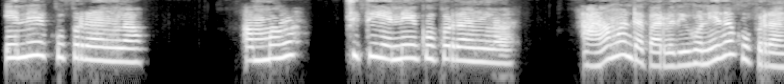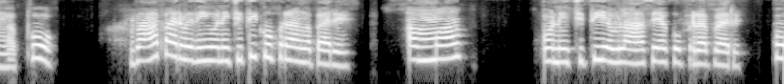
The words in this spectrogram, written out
என்னைய கூப்பிடுறாங்களா? அம்மா சித்தி என்னைய கூப்பிடுறாங்களா? ஆமாண்டா பார்வதி உன்னைய தான் கூப்பிடுறாங்க. போ. வா பார்வதி உன்னை சித்தி கூப்பிடுறாங்க பாரு. அம்மா உன்னை சித்தி எவ்வளவு ஆசையா கூப்பிடுறா பாரு. போ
